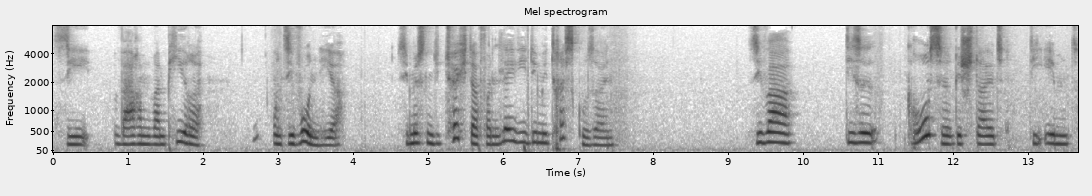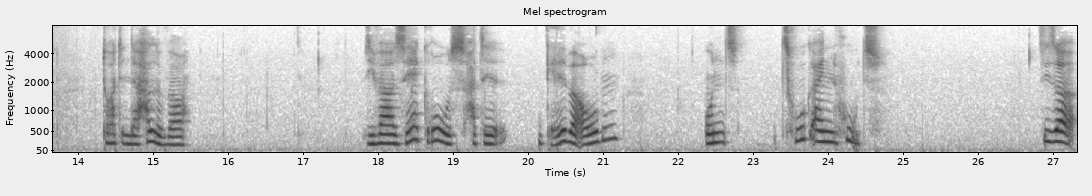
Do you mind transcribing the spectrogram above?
Sie waren Vampire und sie wohnen hier. Sie müssen die Töchter von Lady Dimitrescu sein. Sie war diese große Gestalt, die eben dort in der Halle war. Sie war sehr groß, hatte gelbe Augen und trug einen Hut. Sie sah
